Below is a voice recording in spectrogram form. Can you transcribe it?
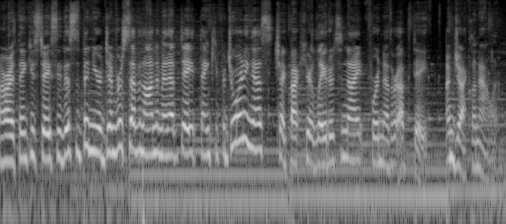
All right, thank you, Stacy. This has been your Denver 7 On Demand update. Thank you for joining us. Check back here later tonight for another update. I'm Jacqueline Allen.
